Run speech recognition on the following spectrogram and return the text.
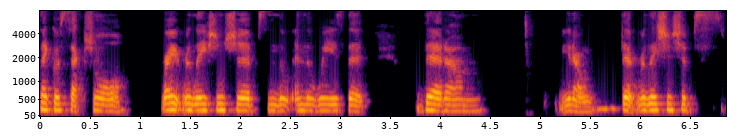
psychosexual, right, relationships and the, and the ways that, that, um, you know, that relationships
